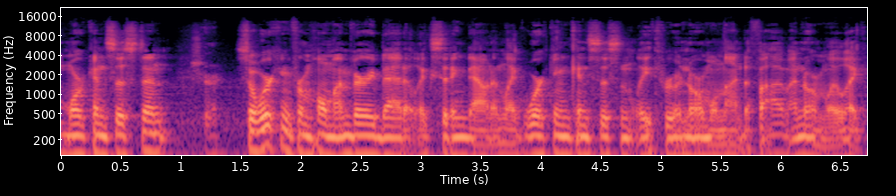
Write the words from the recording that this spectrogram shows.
more consistent. Sure. So working from home, I'm very bad at like sitting down and like working consistently through a normal 9 to 5. I normally like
